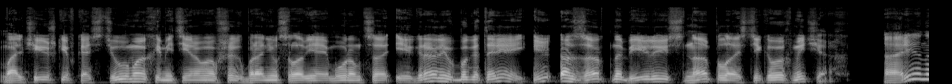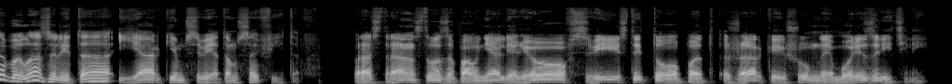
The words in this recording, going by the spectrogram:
Мальчишки в костюмах, имитировавших броню Соловья и Муромца, играли в богатырей и азартно бились на пластиковых мечах. Арена была залита ярким светом софитов. Пространство заполняли рев, свист и топот, жаркое и шумное море зрителей.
